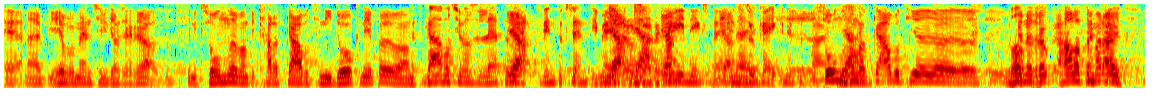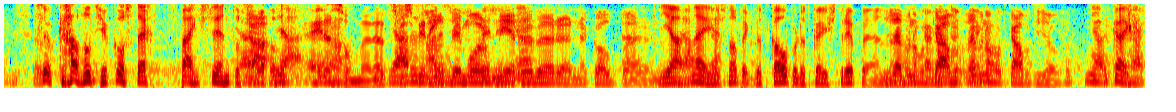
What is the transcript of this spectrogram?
Ja. Dan heb je heel veel mensen die dan zeggen, ja, dat vind ik zonde, want ik ga dat kabeltje niet doorknippen. Want Het kabeltje was letterlijk Ja. 20 centimeter Ja, of zo. ja, Daar ja. kun je niks mee. Ja. Dat is oké, knip het maar. zonde Ja. van dat kabeltje, eh, we Wat? kunnen er ook, haal het er maar uit. Zo'n kabeltje kost echt 5 cent of Ja. zo. Ja. Nee, dat is zonde. Dat is verspilling. dat is weer mooi, meer ja. rubber en eh, koper. en- Ja, Ja, nee, ja. dat snap ik. Dat koper, dat kan je strippen. En, Dus we eh, hebben, nog wat kabel, we hebben nog wat kabeltjes over. Ja, Kijk.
